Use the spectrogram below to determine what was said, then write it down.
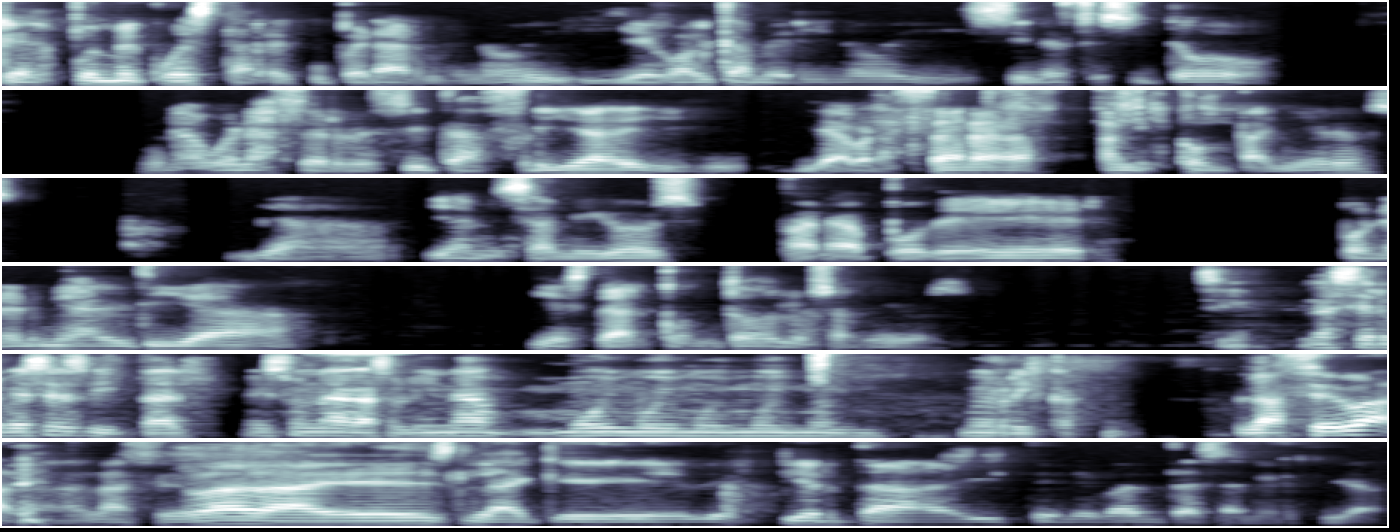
que después me cuesta recuperarme, ¿no? Y llego al camerino y si necesito una buena cervecita fría y, abrazar a, mis compañeros y a, mis amigos para poder ponerme al día y estar con todos los amigos. Sí, la cerveza es vital, es una gasolina muy, muy, muy, muy, muy, muy rica. La cebada, la cebada es la que despierta y te levanta esa energía.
